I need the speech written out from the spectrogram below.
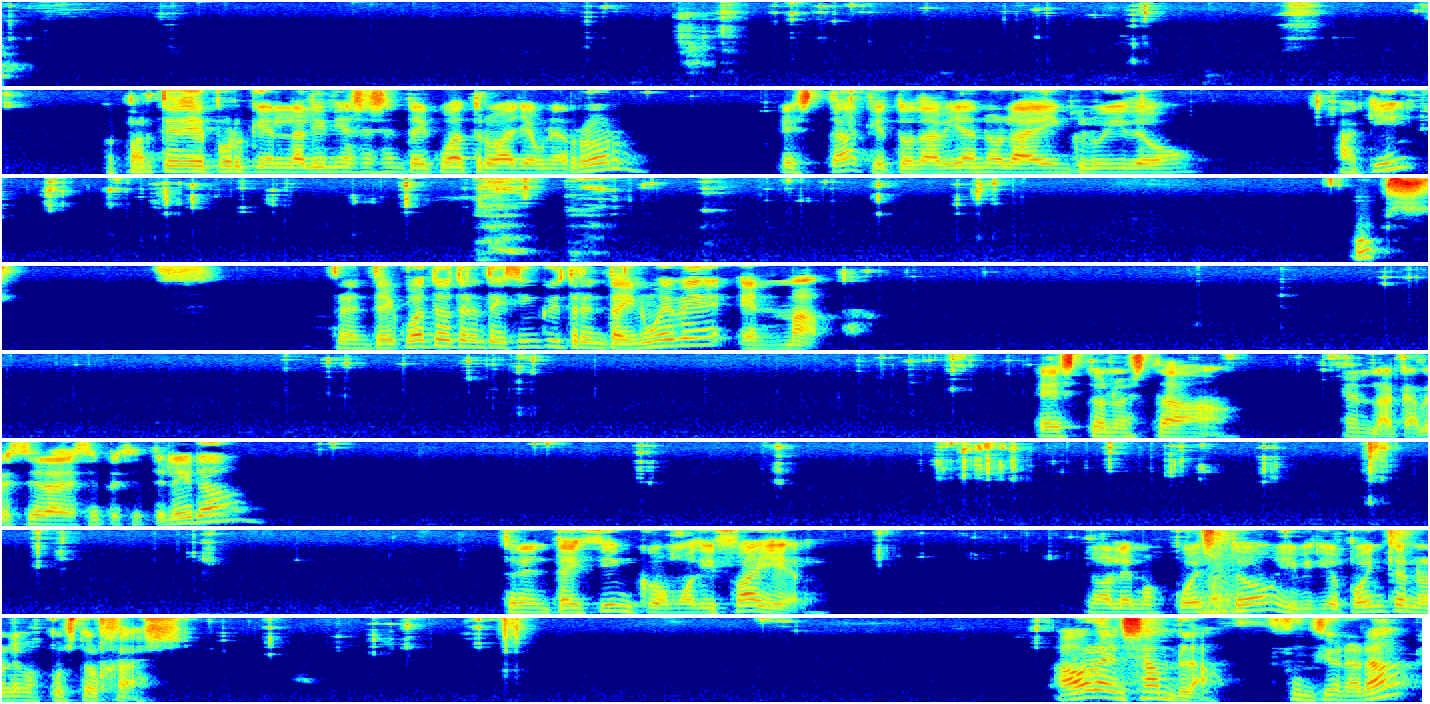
Aparte de porque en la línea 64 haya un error, esta, que todavía no la he incluido aquí. Ups. 34, 35 y 39 en map. Esto no está en la cabecera de CPC Telera. 35 modifier no le hemos puesto y video pointer no le hemos puesto el hash. Ahora ensambla. ¿Funcionará?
